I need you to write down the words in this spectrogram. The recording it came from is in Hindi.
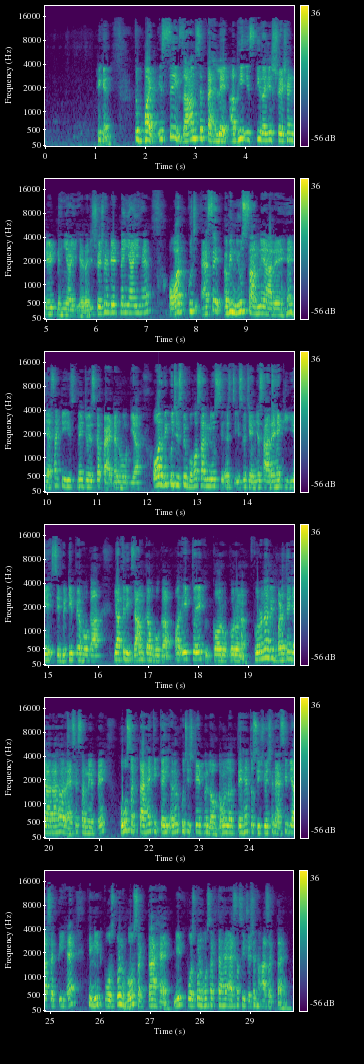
ठीक है? तो बट इससे एग्ज़ाम से पहले अभी इसकी रजिस्ट्रेशन डेट नहीं आई है। रजिस्ट्रेशन डेट नहीं आई है और कुछ ऐसे अभी न्यूज़ सामने आ रहे हैं, जैसा कि इसमें जो इसका पैटर्न हो गया और भी कुछ इसमें बहुत सारे न्यूज़ इसमें चेंजेस आ रहे हैं कि ये सीबीटी पे होगा या फिर एग्ज़ाम कब होगा। और एक तो एक कोरोना। कोरोना भी बढ़ते जा रहा है और ऐसे समय पे हो सकता है कि कहीं अगर कुछ स्टेट में लॉकडाउन लगते हैं तो सिचुएशन ऐसी भी आ सकती है कि नीट पोस्टपोन हो सकता है। नीट पोस्टपोन हो सकता है, ऐसा सिचुएशन आ सकता है।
